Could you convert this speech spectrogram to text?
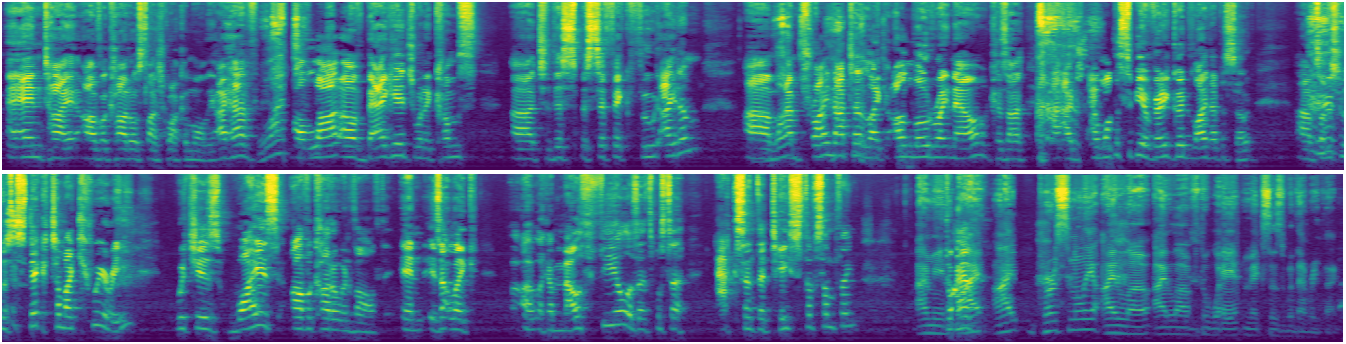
anti avocado slash guacamole. I have what? a lot of baggage when it comes uh, to this specific food item. Um, I'm trying not to like unload right now because I I, just, I, want this to be a very good live episode. Um, so I'm just going to stick to my query, which is why is avocado involved? And is that like a, like a mouth feel? Is that supposed to accent the taste of something? I mean, I, have... I, I personally I love I love the way it mixes with everything.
